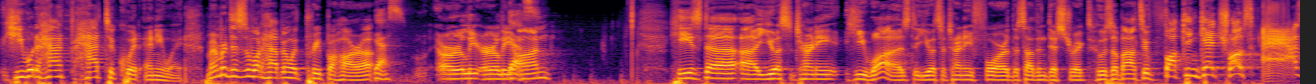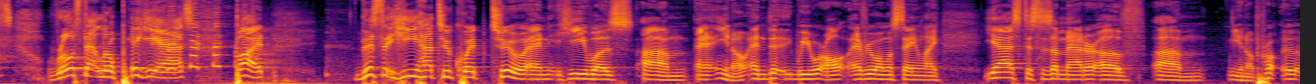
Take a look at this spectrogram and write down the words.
He would have had to quit anyway. Remember, this is what happened with Preet Bharara. Yes. Early, early Yes. on. He's the uh, U.S. attorney. He was the U.S. attorney for the Southern District, who's about to fucking get Trump's ass, roast that little piggy ass. but this he had to quit too, and he was, um, and, you know, and th- we were all, everyone was saying like, yes, this is a matter of, um, you know, pro- uh,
